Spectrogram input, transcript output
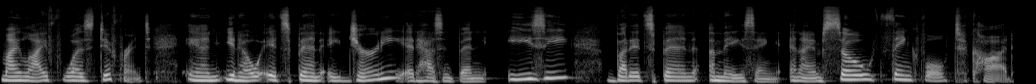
My life was different. And, you know, it's been a journey. It hasn't been easy, but it's been amazing. And I am so thankful to God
